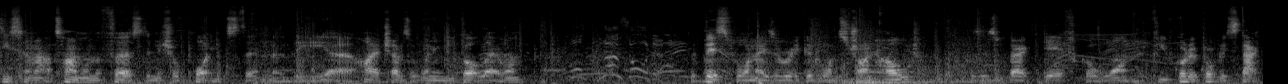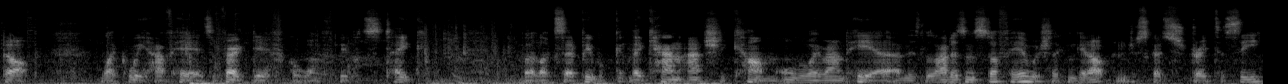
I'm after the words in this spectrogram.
decent amount of time on the first initial points, then the uh, higher chance of winning you've got later on. But this one is a really good one to try and hold, because it's a very difficult one. If you've got it properly stacked up, like we have here. It's a very difficult one for people to take. But like I said, people they can actually come all the way around here, and there's ladders and stuff here which they can get up and just go straight to C,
